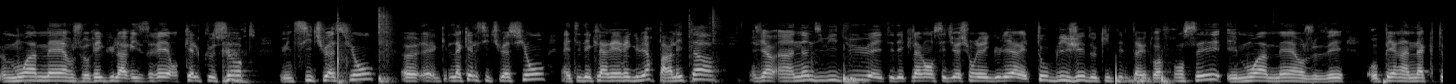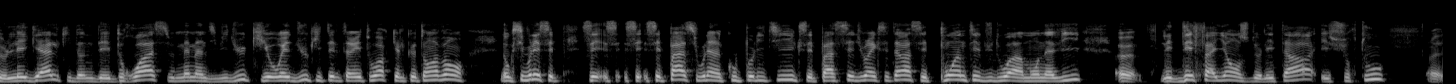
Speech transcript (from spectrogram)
moi, maire, je régulariserai en quelque sorte une situation, euh, laquelle situation a été déclarée régulière par l'État? Un individu a été déclaré en situation irrégulière, est obligé de quitter le territoire français, et moi, maire, je vais opérer un acte légal qui donne des droits à ce même individu qui aurait dû quitter le territoire quelque temps avant. Donc, si vous voulez, c'est pas, si vous voulez, un coup politique, c'est pas séduire, etc. C'est pointer du doigt, à mon avis, euh, les défaillances de l'État et surtout euh,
